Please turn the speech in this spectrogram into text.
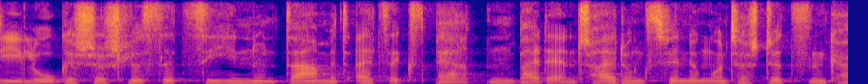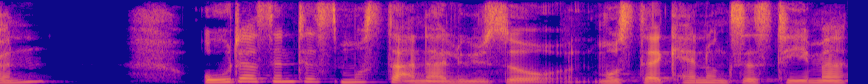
die logische Schlüsse ziehen und damit als Experten bei der Entscheidungsfindung unterstützen können? Oder sind es Musteranalyse und Mustererkennungssysteme,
